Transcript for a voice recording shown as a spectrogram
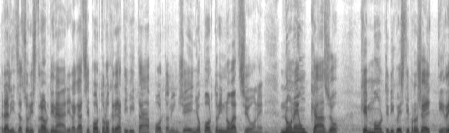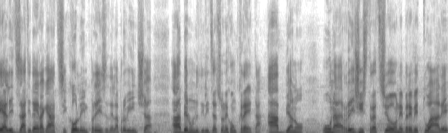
realizzazioni straordinarie, i ragazzi portano creatività, portano ingegno, portano innovazione non è un caso che molti di questi progetti realizzati dai ragazzi con le imprese della provincia abbiano un'utilizzazione concreta, abbiano una registrazione brevettuale,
